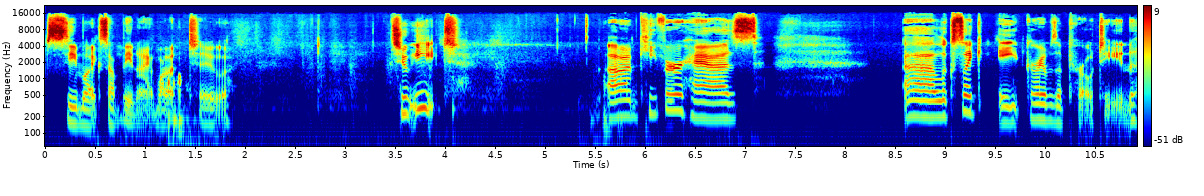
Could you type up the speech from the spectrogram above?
seem like something I want to to eat. Um, kefir has uh looks like eight grams of protein.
